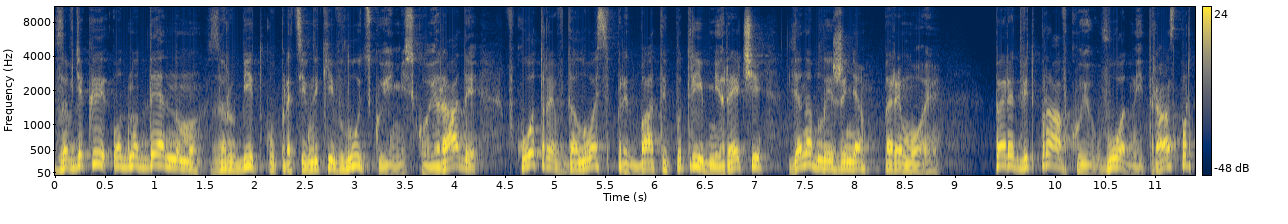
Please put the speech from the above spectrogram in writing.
Завдяки одноденному заробітку працівників Луцької міської ради вкотре вдалося придбати потрібні речі для наближення перемоги. Перед відправкою водний транспорт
